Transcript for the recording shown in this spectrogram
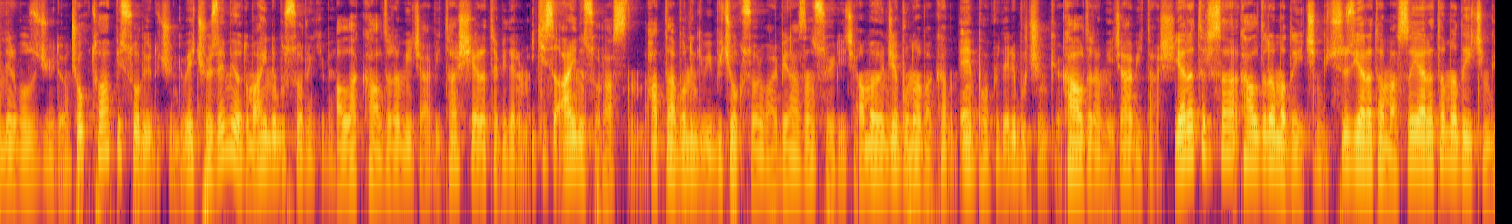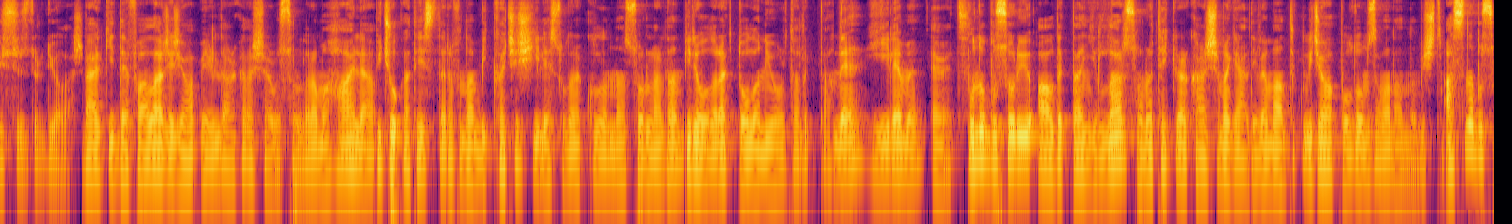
sinir bozucuydu. Çok tuhaf bir soruydu çünkü ve çözemiyordum aynı bu soru gibi. Allah kaldıramayacağı bir taş yaratabilir mi? İkisi aynı soru aslında. Hatta bunun gibi birçok soru var birazdan söyleyeceğim. Ama önce buna bakalım. En popüleri bu çünkü. Kaldıramayacağı bir taş. Yaratırsa kaldıramadığı için güçsüz, yaratamazsa yaratamadığı için güçsüzdür diyorlar. Belki defalarca cevap verildi arkadaşlar bu sorular ama hala birçok ateist tarafından bir kaçış hilesi olarak kullanılan sorulardan biri olarak dolanıyor ortalıkta. Ne? Hile mi? Evet. Bunu bu soruyu aldıktan yıllar sonra tekrar karşıma geldi ve mantıklı bir cevap bulduğum zaman anlamıştım. Aslında bu soru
